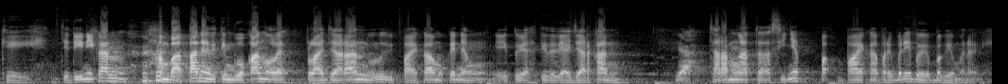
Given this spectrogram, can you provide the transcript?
Oke, jadi ini kan hambatan yang ditimbulkan oleh pelajaran dulu di PK mungkin yang ya itu ya tidak diajarkan. ya Cara mengatasinya Pak PK pribadi baga- bagaimana nih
